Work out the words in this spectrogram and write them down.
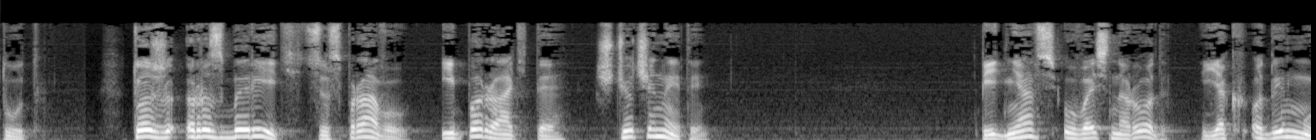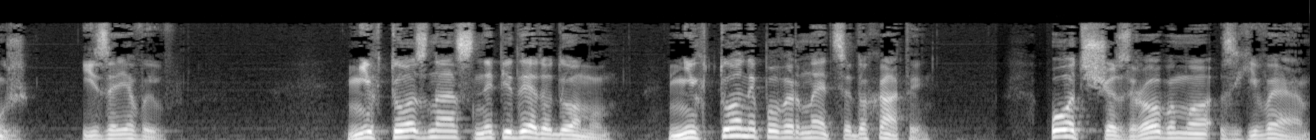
тут. Тож розберіть цю справу і порадьте, що чинити. Піднявсь увесь народ, як один муж, і заявив Ніхто з нас не піде додому, ніхто не повернеться до хати. От що зробимо з Гівеа.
